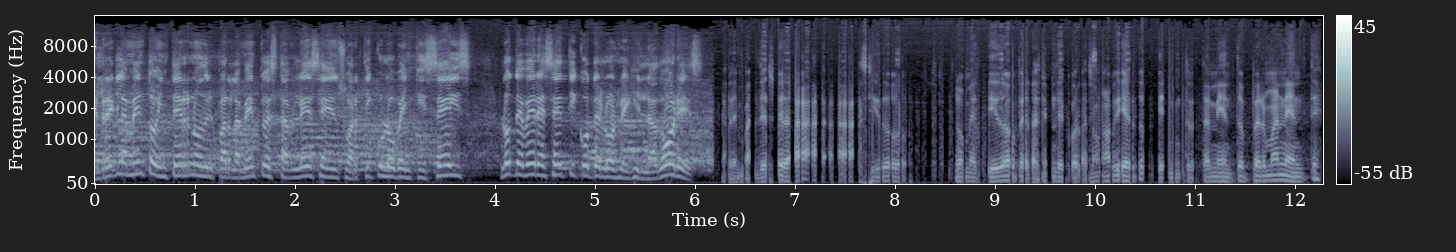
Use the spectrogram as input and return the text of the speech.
El reglamento interno del Parlamento establece en su artículo 26 los deberes éticos de los legisladores. Además de su edad, ha sido sometido a operación de corazón abierto, tiene un tratamiento permanente.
